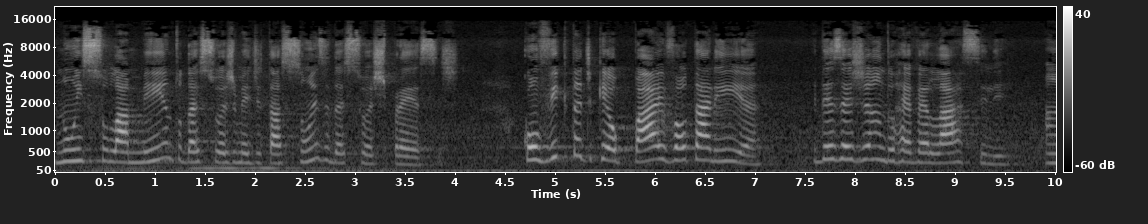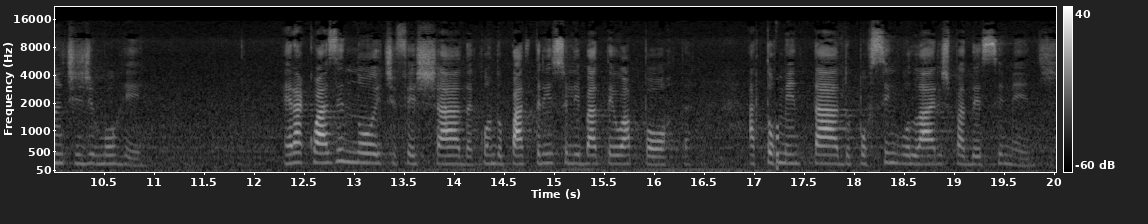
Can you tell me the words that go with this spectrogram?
no insulamento das suas meditações e das suas preces, convicta de que o pai voltaria e desejando revelar-se-lhe antes de morrer. Era quase noite fechada quando Patrício lhe bateu a porta, atormentado por singulares padecimentos.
